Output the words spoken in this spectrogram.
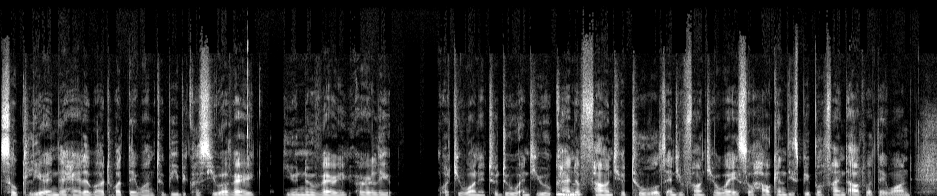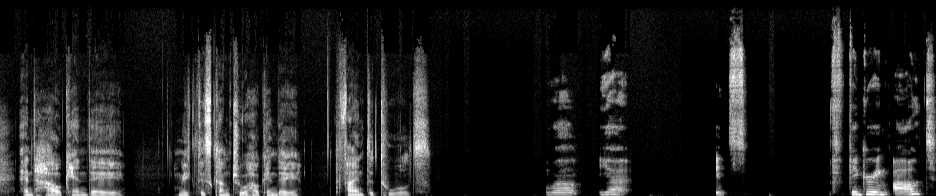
so clear in their head about what they want to be because you are very you knew very early what you wanted to do and you kind Mhm. of found your tools and you found your way so how can these people find out what they want and how can they make this come true how can they find the tools Well, yeah, it's figuring out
